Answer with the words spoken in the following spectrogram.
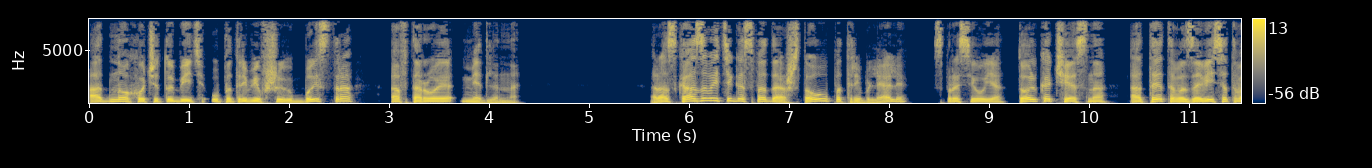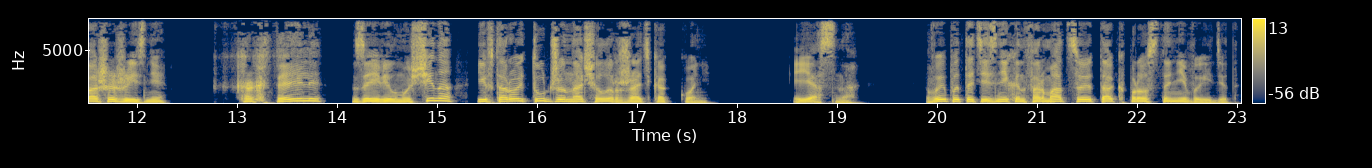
Одно хочет убить употребивших быстро, а второе — медленно. «Рассказывайте, господа, что употребляли?» — спросил я. «Только честно, от этого зависят ваши жизни». «Коктейли?» — заявил мужчина, и второй тут же начал ржать, как конь. Ясно. Выпытать из них информацию так просто не выйдет.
